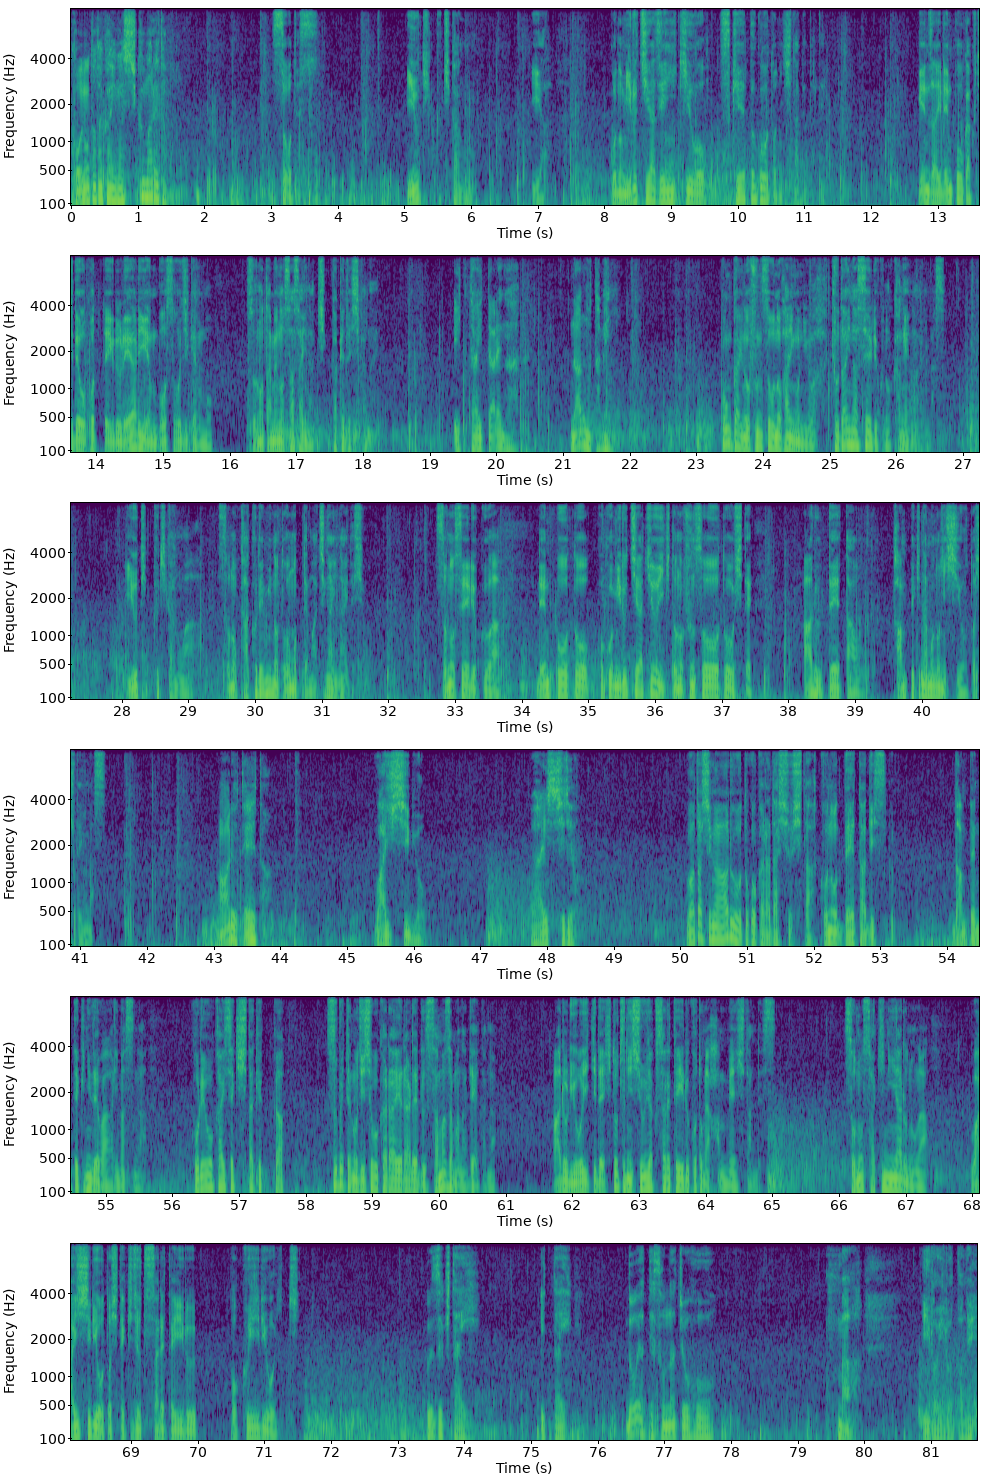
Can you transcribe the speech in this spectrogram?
この戦いが仕組まれたもの。そうです。ユーティック機関をいやこのミルチア全域をスケープゴートに仕立てたね。現在連邦各地で起こっているレアリエン暴走事件もそのための些細なきっかけでしかない。一体誰が何のために？今回の紛争の背後には巨大な勢力の影があります。ユーティック機関はその隠れ蓑と思って間違いないでしょう。その勢力は連邦とここミルチア中域との紛争を通してあるデータを完璧なものにしようとしています。あるデータ？Y 資料 Y 資料私がある男から奪取したこのデータディスク。断片的にではありますがこれを解析した結果全ての事象から得られるさまざまなデータがある領域で一つに集約されていることが判明したんです。その先にあるのが Y 資料として記述されている得意領域。宇月隊一体どうやってそんな情報を？まあいろいろとね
